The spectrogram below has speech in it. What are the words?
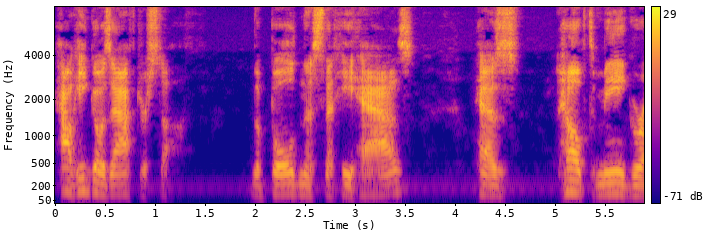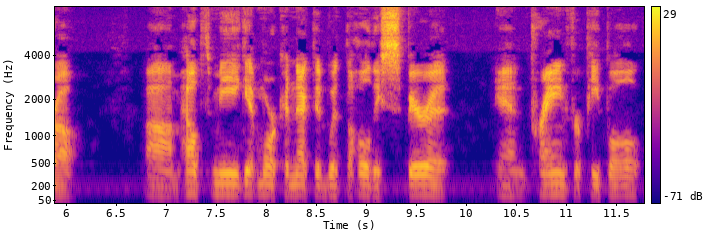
how he goes after stuff. The boldness that he has has helped me grow, um, helped me get more connected with the Holy Spirit and praying for people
